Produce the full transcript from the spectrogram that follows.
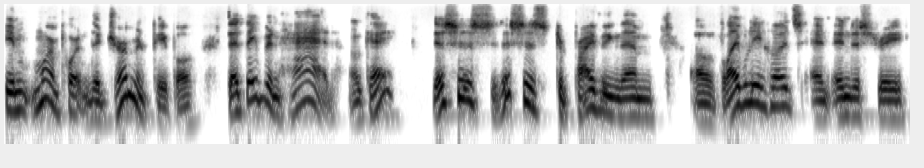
in, more important, the German people that they've been had. Okay, this is this is depriving them of livelihoods and industry.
